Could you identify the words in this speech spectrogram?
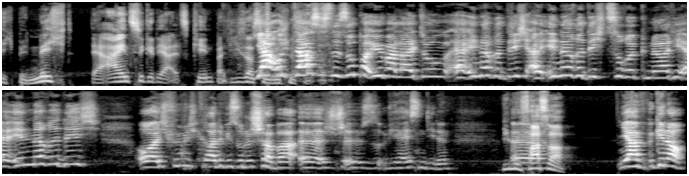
ich bin nicht der Einzige, der als Kind bei dieser Ja, und das ist eine super Überleitung. Erinnere dich, erinnere dich zurück, Nerdy, erinnere dich. Oh, ich fühle mich gerade wie so eine Schawa. Äh, wie heißen die denn? Wie Mufasa. Äh, ja, genau.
